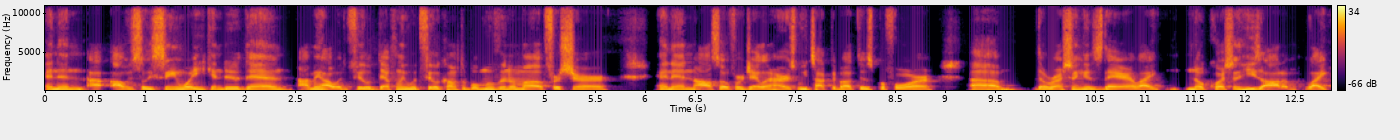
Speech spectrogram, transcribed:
and then uh, obviously seeing what he can do, then I mean, I would feel definitely would feel comfortable moving him up for sure. And then also for Jalen Hurts, we talked about this before. Um, the rushing is there, like no question. He's autumn like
